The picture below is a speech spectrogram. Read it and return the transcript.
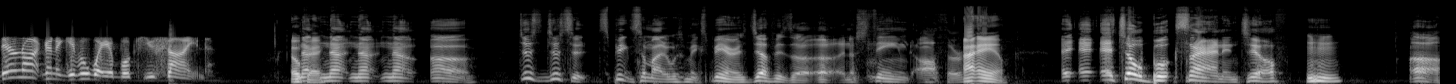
They're not going to give away a book you signed. Okay. Now, now, now, now, uh, just just to speak to somebody with some experience, Jeff is a, a an esteemed author. I am. At, at- at your book signing, Jeff, Mm-hmm. uh,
